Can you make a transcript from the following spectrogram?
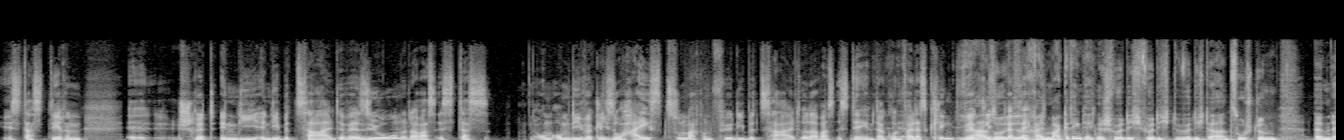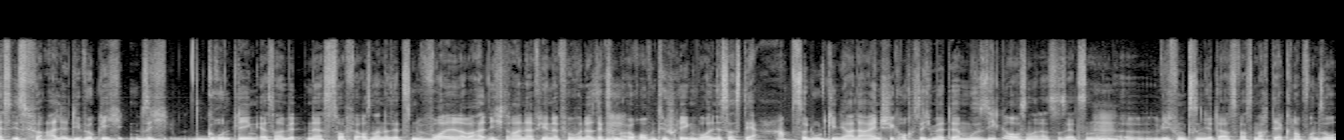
Ist das deren äh, Schritt in die, in die bezahlte Version oder was ist das? Um, um die wirklich so heiß zu machen für die bezahlt oder was ist der Hintergrund? Weil das klingt wirklich ja, so äh, perfekt. rein marketingtechnisch würde ich, würde ich, würde ich da zustimmen. Ähm, es ist für alle, die wirklich sich grundlegend erstmal mit einer Software auseinandersetzen wollen, aber halt nicht 300, 400, 500, 600 Mhm. Euro auf den Tisch legen wollen, ist das der absolut geniale Einstieg, auch sich mit der Musik auseinanderzusetzen. Mhm. Äh, wie funktioniert das? Was macht der Knopf und so?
